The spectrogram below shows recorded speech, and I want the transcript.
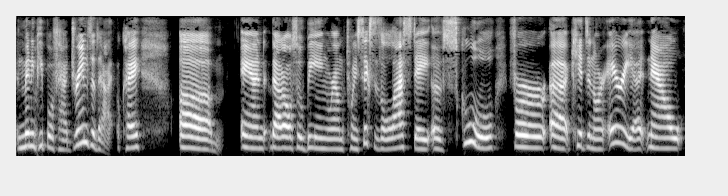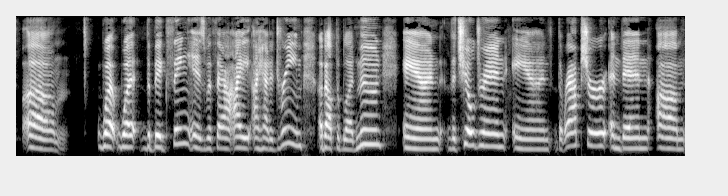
And many people have had dreams of that. Okay, um, and that also being around the 26th is the last day of school for uh, kids in our area. Now, um, what what the big thing is with that i i had a dream about the blood moon and the children and the rapture. And then um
